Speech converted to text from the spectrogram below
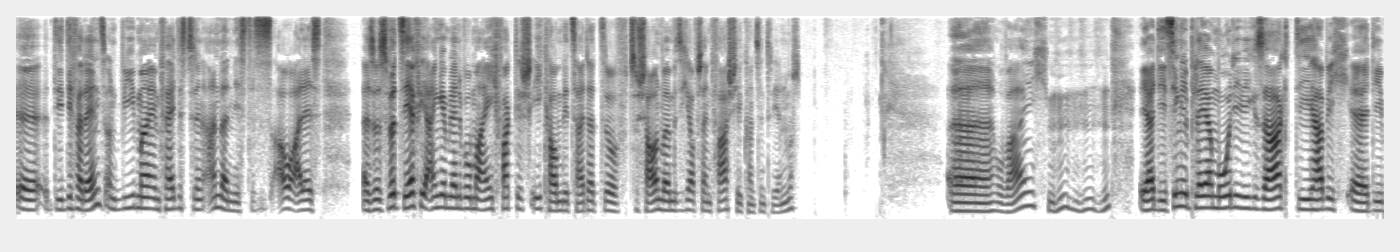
äh, die Differenz und wie man im Verhältnis zu den anderen ist. Das ist auch alles. Also es wird sehr viel eingeblendet, wo man eigentlich faktisch eh kaum die Zeit hat so, zu schauen, weil man sich auf seinen Fahrstil konzentrieren muss. Äh, wo war ich? Mhm, mhm, mhm. Ja, die Singleplayer-Modi, wie gesagt, die habe ich, äh, die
